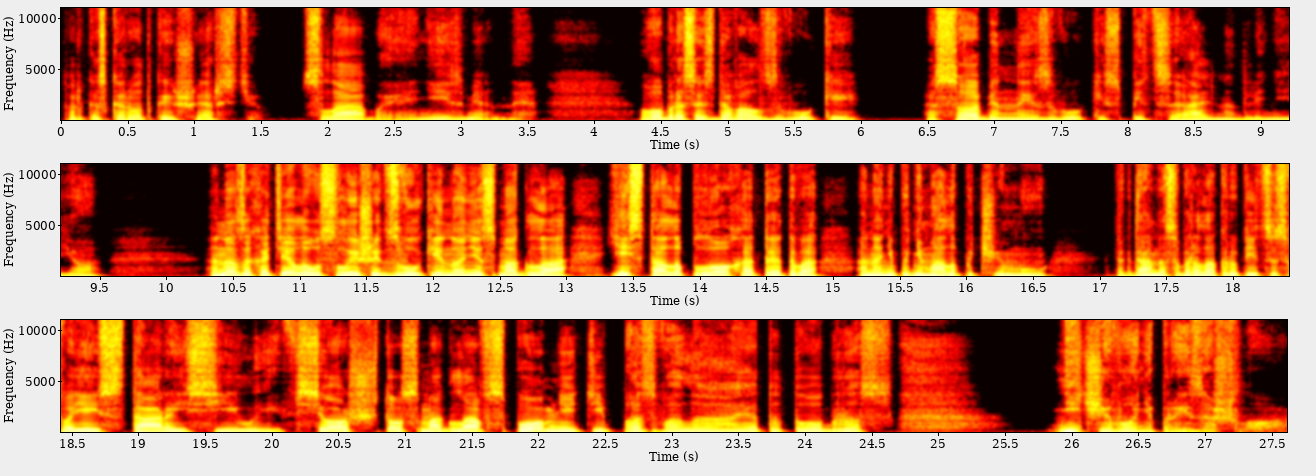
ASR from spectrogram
только с короткой шерстью, слабое, неизменное. Образ издавал звуки, особенные звуки, специально для нее. Она захотела услышать звуки, но не смогла. Ей стало плохо от этого. Она не понимала, почему. Тогда она собрала крупицы своей старой силы, все, что смогла вспомнить, и позвала этот образ. Ничего не произошло.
